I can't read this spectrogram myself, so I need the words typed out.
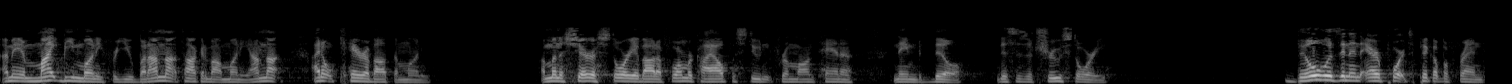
I mean, it might be money for you, but I'm not talking about money. I'm not, I don't care about the money. I'm going to share a story about a former Chi Alpha student from Montana named Bill. This is a true story. Bill was in an airport to pick up a friend.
